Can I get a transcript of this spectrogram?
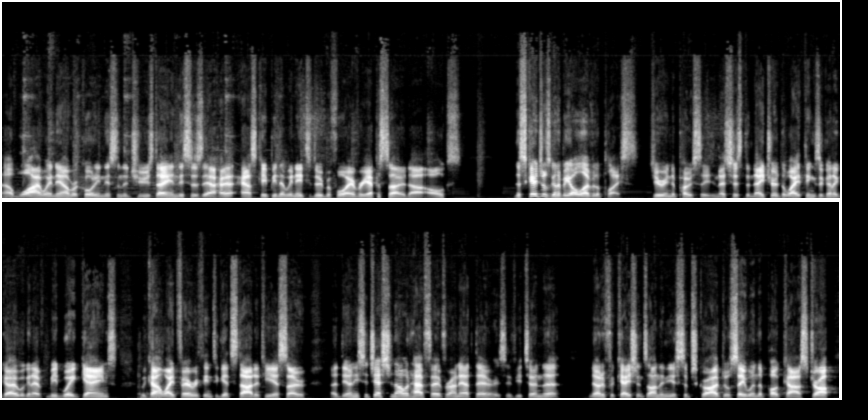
uh, why we're now recording this on the Tuesday, and this is our ha- housekeeping that we need to do before every episode, uh, Olgs. The schedule's going to be all over the place during the postseason. That's just the nature of the way things are going to go. We're going to have midweek games. We can't wait for everything to get started here. So, uh, the only suggestion I would have for everyone out there is if you turn the notifications on and you're subscribed, you'll see when the podcasts drop.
